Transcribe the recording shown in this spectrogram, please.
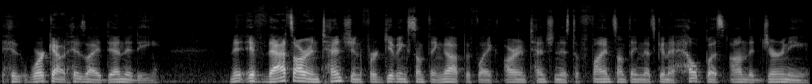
his work out his identity. If that's our intention for giving something up if like our intention is to find something that's going to help us on the journey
